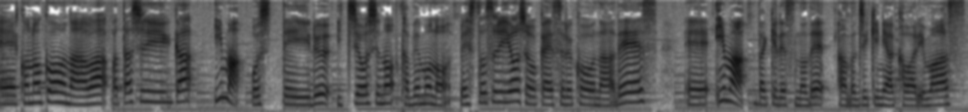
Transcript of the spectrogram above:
ー、えー、このコーナーは私が今推している一押しの食べ物ベスト3を紹介するコーナーです。えー、今だけですので、あの時期には変わります。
